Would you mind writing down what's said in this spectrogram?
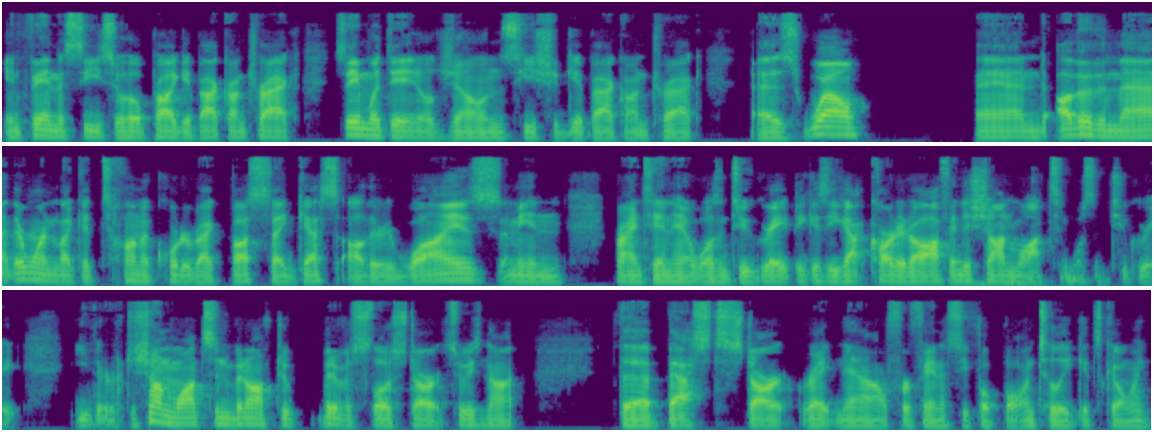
in fantasy. So he'll probably get back on track. Same with Daniel Jones. He should get back on track as well. And other than that, there weren't like a ton of quarterback busts, I guess, otherwise. I mean, Ryan Tannehill wasn't too great because he got carted off, and Deshaun Watson wasn't too great either. Deshaun Watson been off to a bit of a slow start, so he's not the best start right now for fantasy football until he gets going.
